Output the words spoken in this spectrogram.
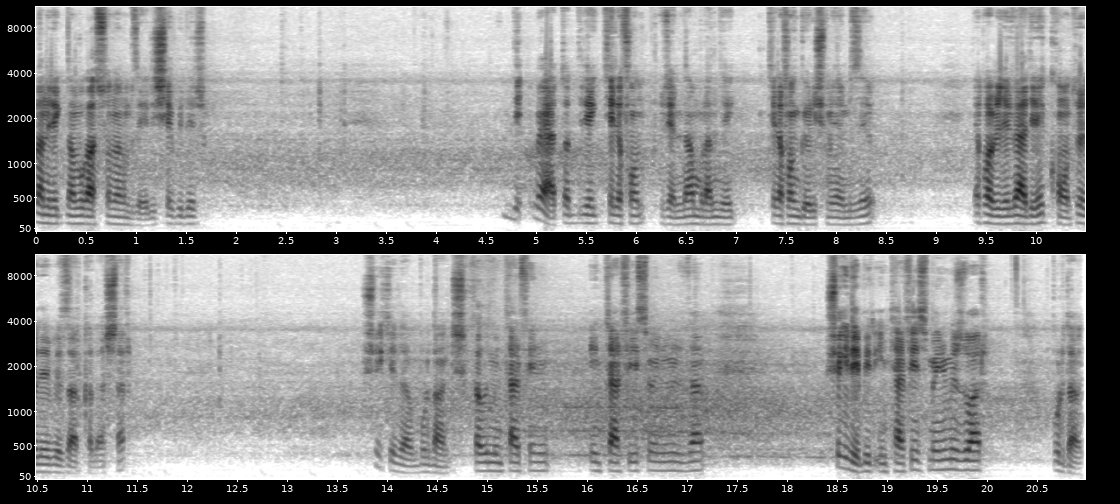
Buradan direkt navigasyonlarımıza erişebilir. Veyahut da direkt telefon üzerinden buradan direkt telefon görüşmelerimizi yapabilir veya direkt kontrol edebiliriz arkadaşlar. Şu şekilde buradan çıkalım interfeys, interfeys menümüzden. Şu şekilde bir interfeys menümüz var. Burada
